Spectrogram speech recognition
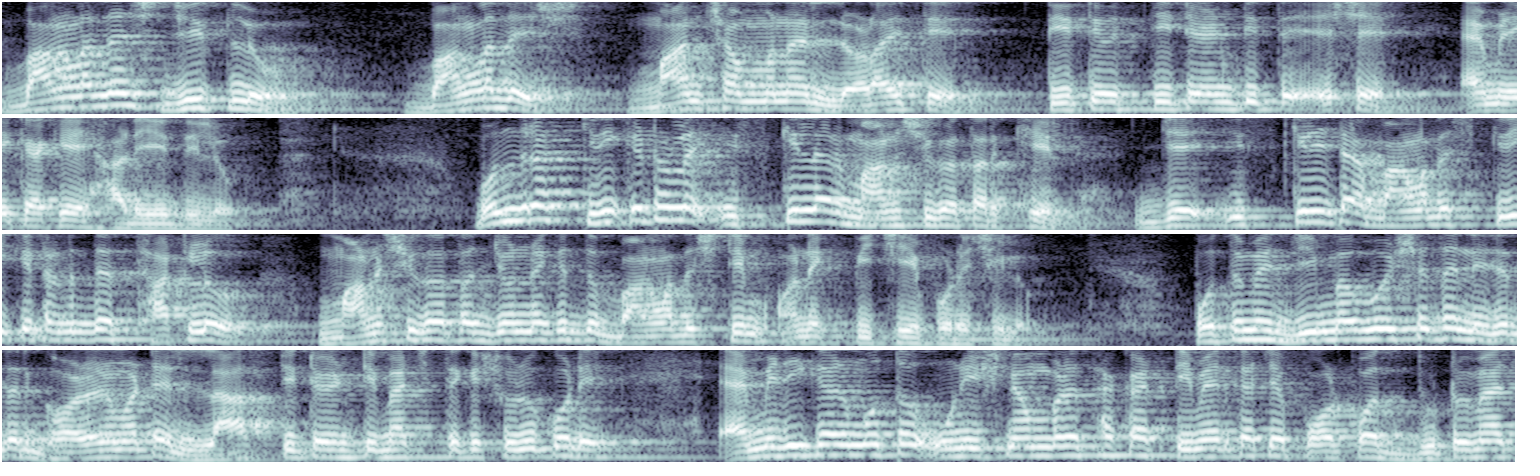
বাংলাদেশ জিতল। বাংলাদেশ মান সম্মানের লড়াইতে তৃতীয় টি টোয়েন্টিতে এসে আমেরিকাকে হারিয়ে দিল। বন্ধুরা, ক্রিকেট হলো স্কিল আর মানসিকতার খেল। যে স্কিলটা বাংলাদেশ ক্রিকেটারদের থাকলেও মানসিকতার জন্য কিন্তু বাংলাদেশ টিম অনেক পিছিয়ে পড়েছিল। প্রথমে জিম্বাবুয়ের সাথে নিজেদের ঘরের মাঠে লাস্ট টি টোয়েন্টি ম্যাচ থেকে শুরু করে আমেরিকার মতো উনিশ নম্বরে থাকা টিমের কাছে পরপর দুটো ম্যাচ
